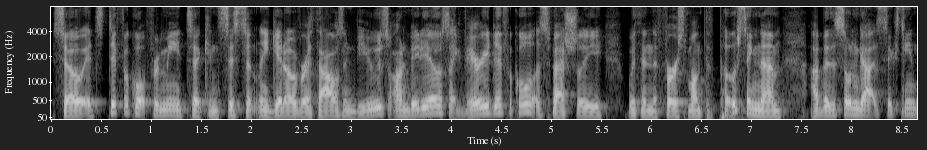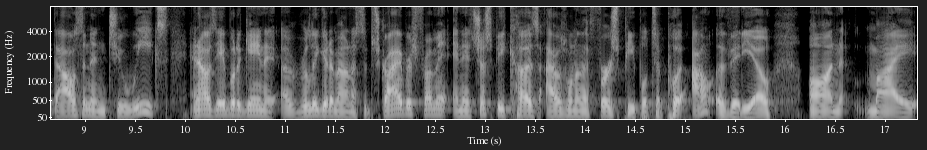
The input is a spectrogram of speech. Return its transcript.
So it's difficult for me to consistently get over a thousand views on videos, like very difficult, especially within the first month of posting them. Uh, but this one got 16,000 in two weeks, and I was able to gain a, a really good amount of subscribers from it. And it's just because I was one of the first people to put out a video on my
